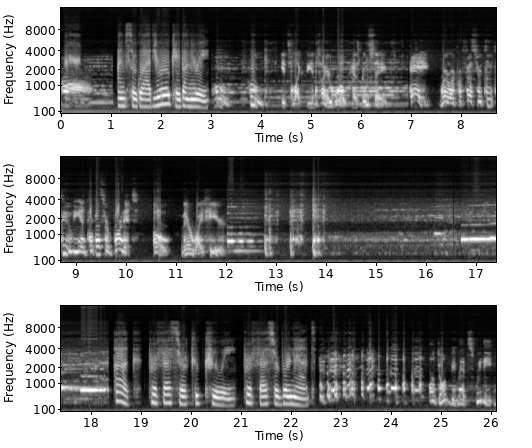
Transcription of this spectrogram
Ah. I'm so glad you're okay, Buneary. Oh, oh. It's like the entire world has been saved. Hey, where are Professor Kukui and Professor Burnet? Oh, they're right here. Ugh, Professor Kukui, Professor Burnet. Oh, don't be mad, sweetie.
